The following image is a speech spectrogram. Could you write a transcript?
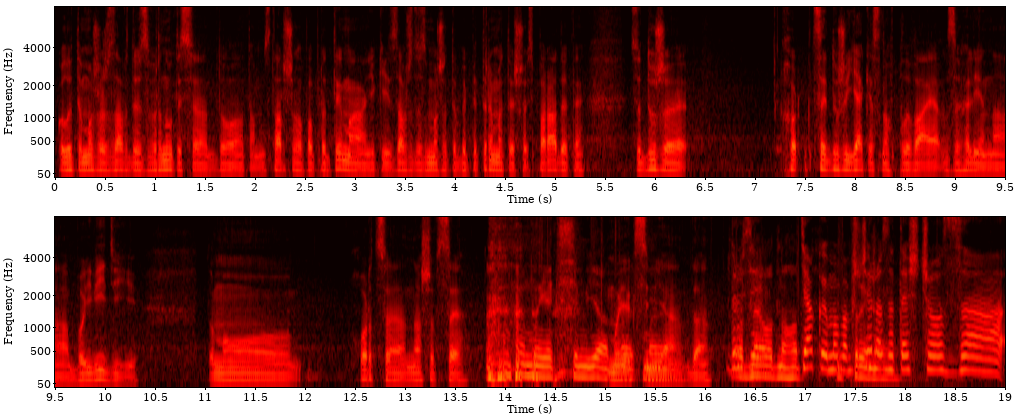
коли ти можеш завжди звернутися до там старшого побратима, який завжди зможе тебе підтримати, щось порадити, це дуже це дуже якісно впливає взагалі на бойові дії. Тому хор це наше все. Ми як сім'я. Ми так, як сім'я. Да. Друзі, одне одного дякуємо вам щиро за те, що за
